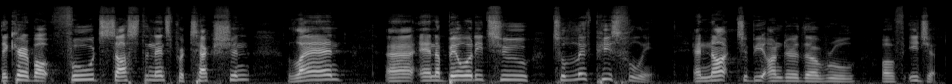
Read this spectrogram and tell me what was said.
They cared about food, sustenance, protection, land, uh, and ability to, to live peacefully and not to be under the rule of Egypt.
